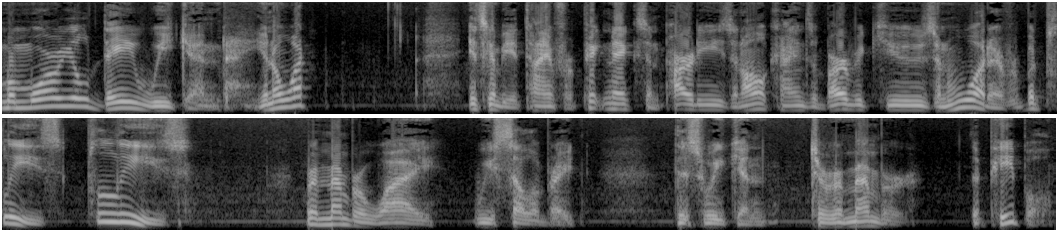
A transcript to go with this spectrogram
Memorial Day weekend. You know what? It's going to be a time for picnics and parties and all kinds of barbecues and whatever. But please, please remember why we celebrate this weekend to remember the people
